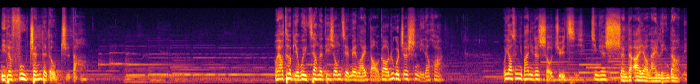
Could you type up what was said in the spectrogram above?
你的父真的都知道。我要特别为这样的弟兄姐妹来祷告。如果这是你的话，我邀请你把你的手举起，今天神的爱要来临到你，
